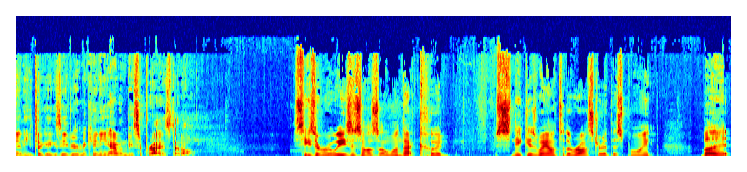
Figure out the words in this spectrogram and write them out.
and he took Xavier McKinney, I wouldn't be surprised at all. Cesar Ruiz is also one that could sneak his way onto the roster at this point. But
